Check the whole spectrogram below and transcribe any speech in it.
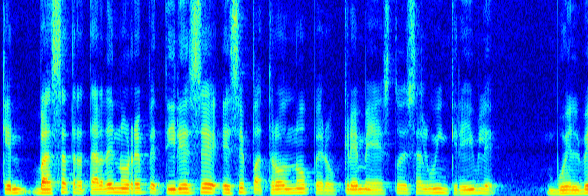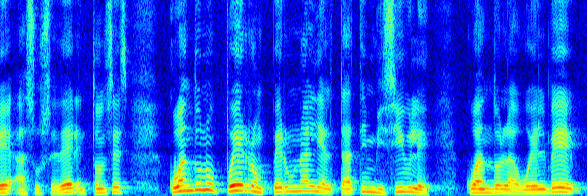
que vas a tratar de no repetir ese, ese patrón, ¿no? Pero créeme, esto es algo increíble, vuelve a suceder. Entonces, ¿cuándo uno puede romper una lealtad invisible? Cuando la vuelve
